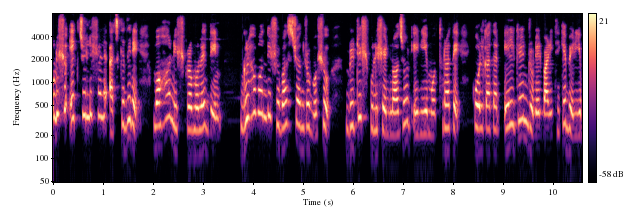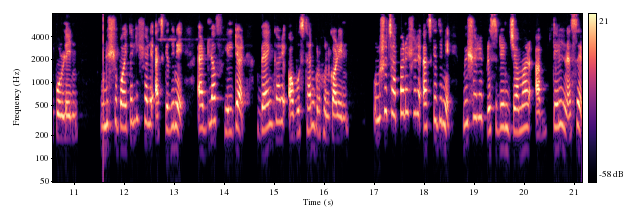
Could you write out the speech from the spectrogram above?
উনিশশো একচল্লিশ সালে আজকের দিনে মহানিষ্ক্রমণের দিন। গৃহবন্দী সুভাষচন্দ্র বসু ব্রিটিশ পুলিশের নজর এড়িয়ে মধ্যরাতে কলকাতার এলগ্রেন রোডের বাড়ি থেকে বেরিয়ে পড়লেন। উনিশশো সালে দিনে অ্যাডলফ হিল্টার ব্যাংকারে অবস্থান গ্রহণ করেন। উনিশশো সালে দিনে মিশরের প্রেসিডেন্ট জামার নাসের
